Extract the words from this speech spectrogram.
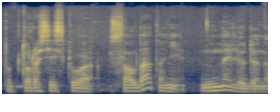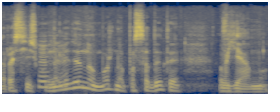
тобто російського солдата, ні, не людину, російську не людину можна посадити в яму.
